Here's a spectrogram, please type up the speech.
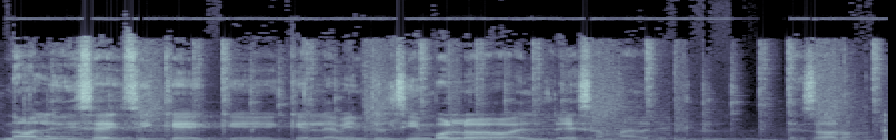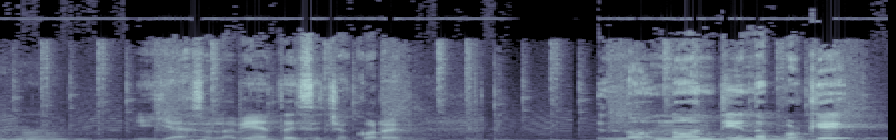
No, le dice sí que, que, que le aviente el símbolo, el de esa madre, el tesoro. Ajá. Y ya se lo avienta y se echa a correr. No, no entiendo por qué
